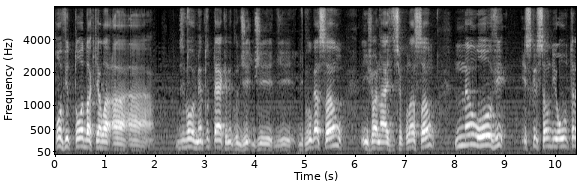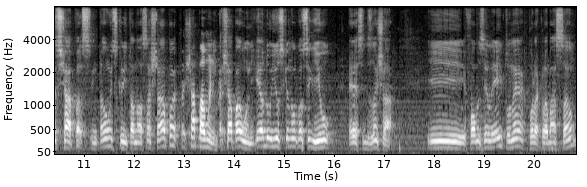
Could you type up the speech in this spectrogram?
Houve todo aquele desenvolvimento técnico de, de, de, divulgação em jornais de circulação, não houve inscrição de outras chapas. Então, escrito a nossa chapa... Foi chapa única. Chapa única. E a do Wilson que não conseguiu é, se deslanchar. E fomos eleitos né, por aclamação,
